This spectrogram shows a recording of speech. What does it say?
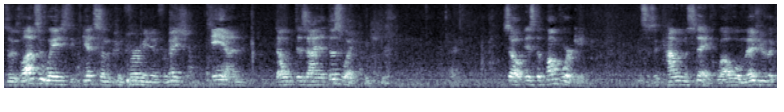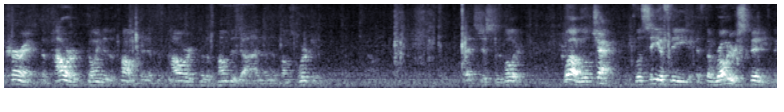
So there's lots of ways to get some confirming information. And don't design it this way. So is the pump working? This is a common mistake. Well, we'll measure the current, the power going to the pump, and if the power to the pump is on, then the pump's working. That's just the motor. Well, we'll check. We'll see if the, if the rotor's spinning, the,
